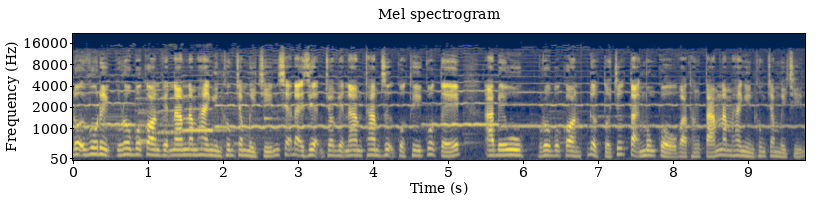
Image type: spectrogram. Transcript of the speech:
Đội vô địch Robocon Việt Nam năm 2019 sẽ đại diện cho Việt Nam tham dự cuộc thi quốc tế ABU Robocon được tổ chức tại Mông Cổ vào tháng 8 năm 2019.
